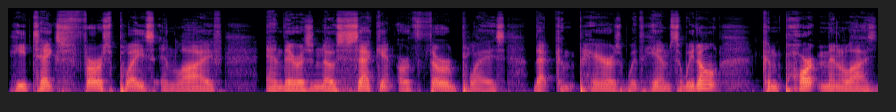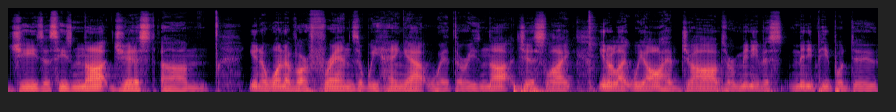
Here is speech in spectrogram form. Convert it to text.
He takes first place in life and there is no second or third place that compares with him. So we don't compartmentalize Jesus. He's not just, um, you know, one of our friends that we hang out with, or he's not just like, you know, like we all have jobs, or many of us, many people do.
